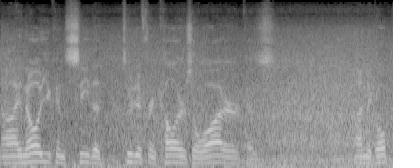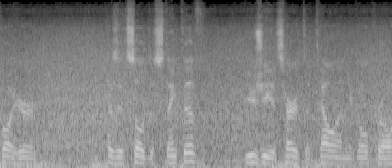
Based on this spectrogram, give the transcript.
Now I know you can see the two different colors of water because on the GoPro here, because it's so distinctive. Usually it's hard to tell on the GoPro.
